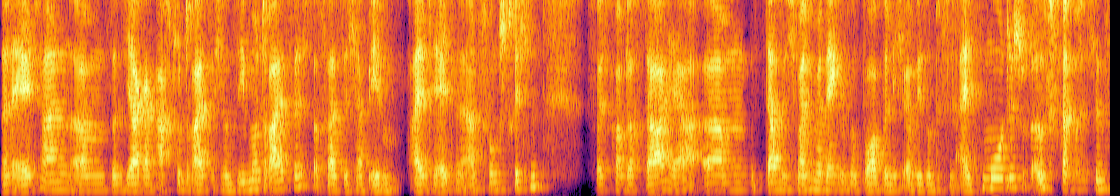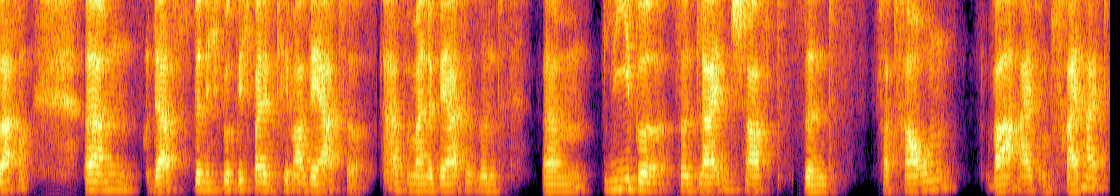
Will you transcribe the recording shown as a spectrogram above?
Meine Eltern ähm, sind Jahrgang 38 und 37. Das heißt, ich habe eben alte Eltern in Anführungsstrichen. Vielleicht kommt das daher, ähm, dass ich manchmal denke, so, boah, bin ich irgendwie so ein bisschen altmodisch oder so bei manchen Sachen. Ähm, das bin ich wirklich bei dem Thema Werte. Also meine Werte sind ähm, Liebe, sind Leidenschaft, sind Vertrauen, Wahrheit und Freiheit.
